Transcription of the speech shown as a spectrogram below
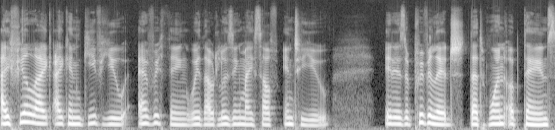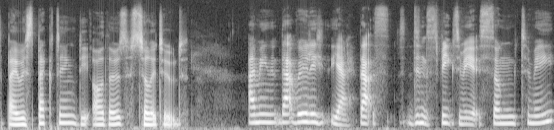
I feel like I can give you everything without losing myself into you. It is a privilege that one obtains by respecting the other's solitude. I mean, that really, yeah, that's didn't speak to me. It sung to me.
